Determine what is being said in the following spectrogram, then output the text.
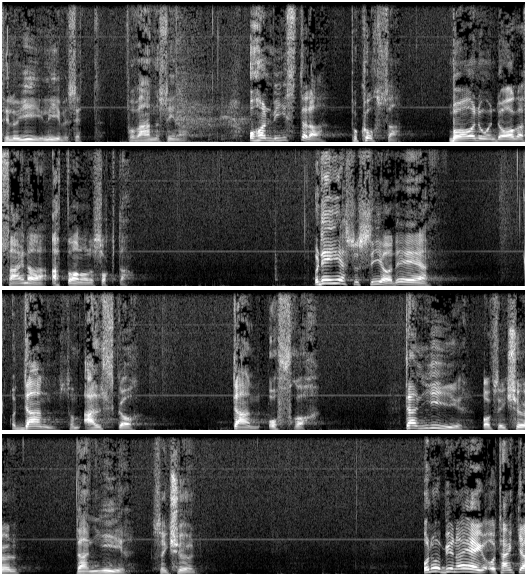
til å gi livet sitt for vennene sine. Og han viste det på korset bare noen dager seinere etter han hadde sagt det. Og det Jesus sier, det er Og den som elsker, den ofrer. Den gir av seg sjøl. Den gir seg sjøl. Og da begynner jeg å tenke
